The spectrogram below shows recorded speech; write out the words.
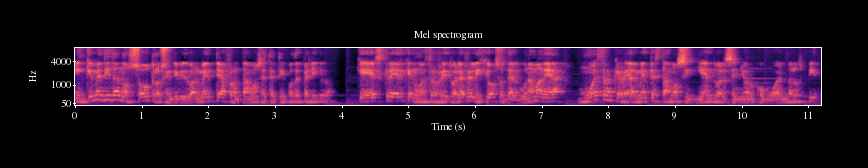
¿En qué medida nosotros individualmente afrontamos este tipo de peligro? Que es creer que nuestros rituales religiosos de alguna manera muestran que realmente estamos siguiendo al Señor como Él nos los pide.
